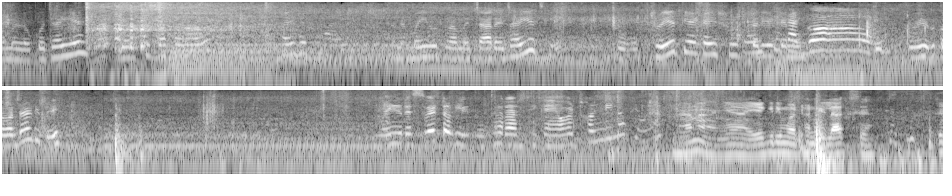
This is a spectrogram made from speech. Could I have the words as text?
અમે લોકો જઈએ. દર્શિકા પણ આવે અને મયુર અમે ચારે જઈએ છીએ. તો જોઈએ ત્યાં કંઈ શૂટ કરીએ કે નહીં? મયુર તો અડાડી દે. મયુરે સ્વેટર લીધું. ધરારથી કંઈ હવે ઠંડી નથી ના ના અહીંયા એગ્રીમાં ઠંડી લાગશે. તે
